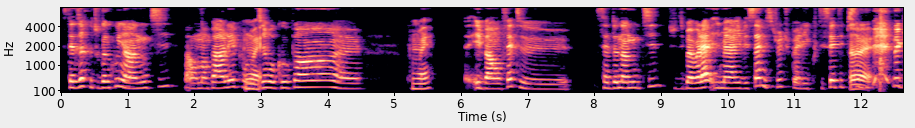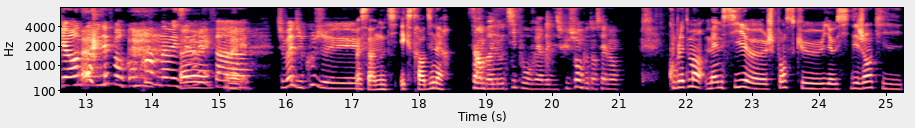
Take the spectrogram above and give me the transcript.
C'est-à-dire que tout d'un coup il y a un outil, enfin, on en parlait pour Ouais. le dire aux copains, euh, Ouais. et ben en fait euh, ça te donne un outil. Tu dis bah voilà il m'est arrivé ça, mais si tu veux tu peux aller écouter cet épisode Ouais. de 45 minutes pour comprendre. Non mais c'est Ouais, vrai, enfin ouais. tu vois du coup je... C'est un outil extraordinaire. C'est un bon outil pour ouvrir des discussions potentiellement. Complètement, même si euh, je pense qu'il y a aussi des gens qui...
